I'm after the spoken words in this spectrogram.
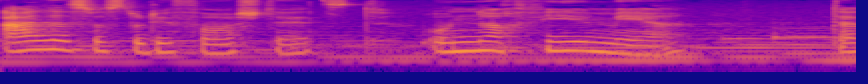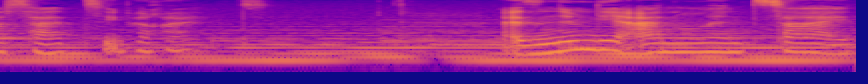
Alles, was du dir vorstellst und noch viel mehr, das hat sie bereits. Also nimm dir einen Moment Zeit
